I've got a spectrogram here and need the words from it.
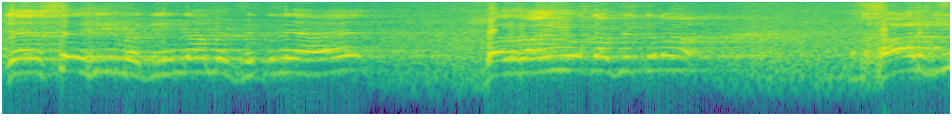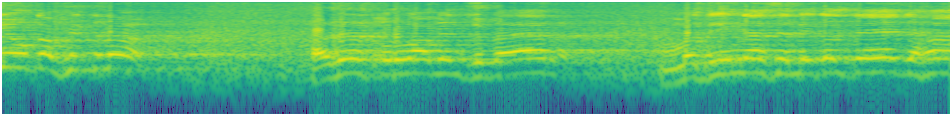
جیسے ہی مدینہ میں فتنے آئے، بلوائیوں کا فتنہ، خارجیوں کا فتنہ، حضرت عروہ بن زبیر مدینہ سے نکلتے ہیں جہاں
